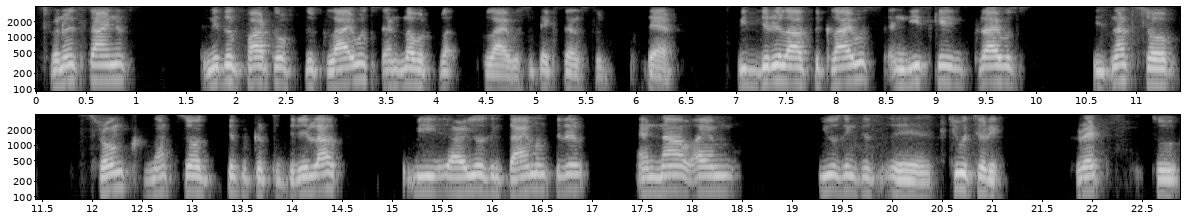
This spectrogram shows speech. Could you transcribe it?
sphenoid sinus, middle part of the clivus and lower clivus. It extends to there. We drill out the clivus. In these cases, clivus is not so strong, not so difficult to drill out. We are using diamond drill. And now I am using this uh, pituitary threads to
